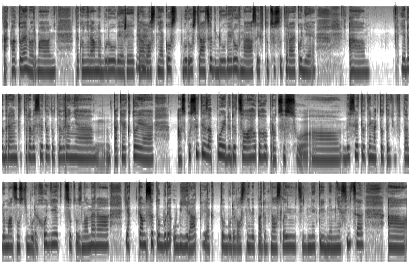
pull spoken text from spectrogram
takhle to je normální, tak oni nám nebudou věřit a mhm. vlastně jako budou ztrácet důvěru v nás i v to, co se teda jako děje. A je dobré jim to teda vysvětlit otevřeně, tak jak to je a zkusit je zapojit do celého toho procesu. Vysvětlit jim, jak to teď v té domácnosti bude chodit, co to znamená, jak kam se to bude ubírat, jak to bude vlastně vypadat následující dny, týdny, měsíce a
